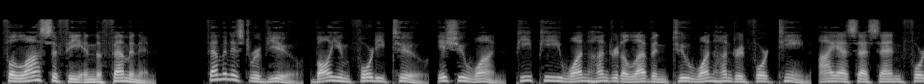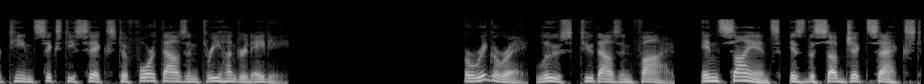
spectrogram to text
Philosophy in the Feminine. Feminist Review, Volume 42, Issue 1, pp 111–114, ISSN 1466–4380. Irigaray, Luce 2005. In Science, Is the Subject Sexed?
